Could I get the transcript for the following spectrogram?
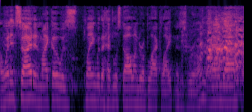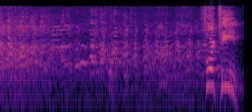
went inside and Micah was playing with a headless doll under a black light in his room. And. Uh, 14!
